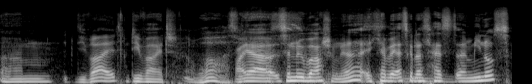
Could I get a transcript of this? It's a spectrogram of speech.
Ähm, Divide? Divide. Wow, das War ja, ist eine Überraschung, ne? Ich habe erst gedacht, das heißt äh, Minus,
